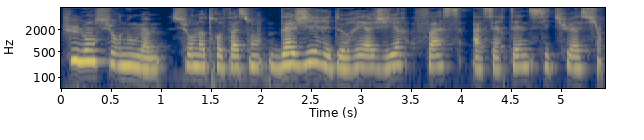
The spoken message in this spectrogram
plus long sur nous-mêmes, sur notre façon d'agir et de réagir face à certaines situations.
